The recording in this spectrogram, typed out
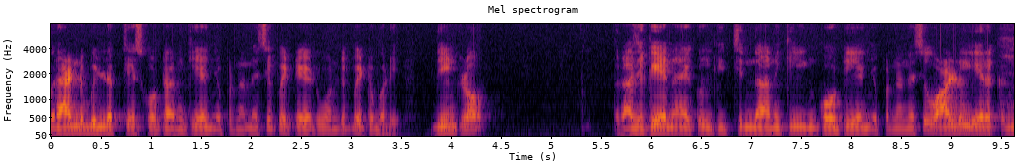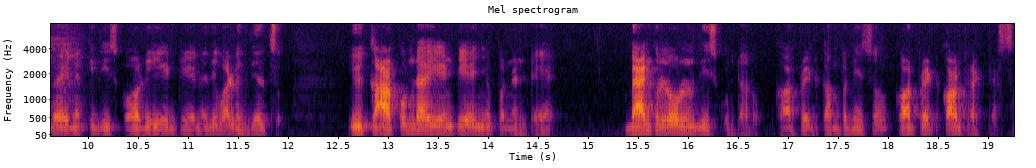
బ్రాండ్ బిల్డప్ చేసుకోవటానికి అని చెప్పిన అనేసి పెట్టేటువంటి పెట్టుబడి. దీంట్లో రాజకీయ నాయకులకి ఇచ్చిన దానికి ఇంకోటి అని చెప్పిన అనేసి వాళ్ళు ఏ రకంగా వెనక్కి తీసుకోవాలి ఏంటి అనేది వాళ్ళకి తెలుసు. ఇవి కాకుండా ఏంటి అని చెప్పనంటే బ్యాంకు లోన్లు తీసుకుంటారు కార్పొరేట్ కంపెనీస్ కార్పొరేట్ కాంట్రాక్టర్స్.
